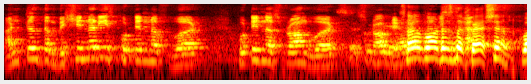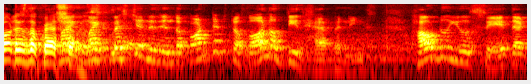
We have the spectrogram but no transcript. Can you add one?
Until the missionaries put in a word, put in a strong word, stopped it. Sir, what is the question? What is the question? My, my question is in the context of all of these happenings, how do you say that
